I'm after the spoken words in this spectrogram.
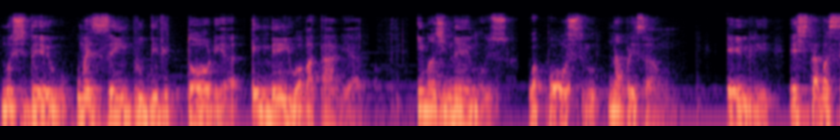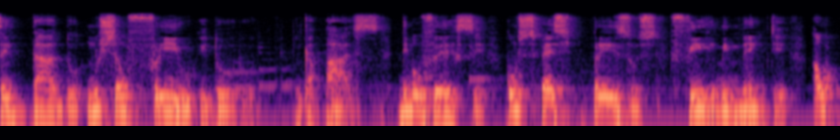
nos deu um exemplo de vitória em meio à batalha. Imaginemos o apóstolo na prisão. Ele estava sentado no chão frio e duro, incapaz de mover-se com os pés presos firmemente ao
